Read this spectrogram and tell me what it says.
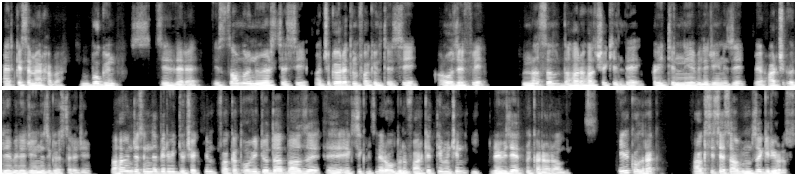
Herkese merhaba. Bugün sizlere İstanbul Üniversitesi Açıköğretim Fakültesi AUZEF'i nasıl daha rahat şekilde kayıt yenileyebileceğinizi ve harç ödeyebileceğinizi göstereceğim. Daha öncesinde bir video çektim fakat o videoda bazı e, eksiklikleri olduğunu fark ettiğim için revize etme kararı aldım. İlk olarak Aksis hesabımıza giriyoruz.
